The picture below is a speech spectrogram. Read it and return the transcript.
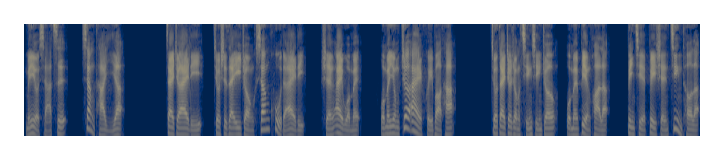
没有瑕疵，像他一样。在这爱里，就是在一种相互的爱里，神爱我们，我们用这爱回报他。就在这种情形中，我们变化了，并且被神浸透了。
